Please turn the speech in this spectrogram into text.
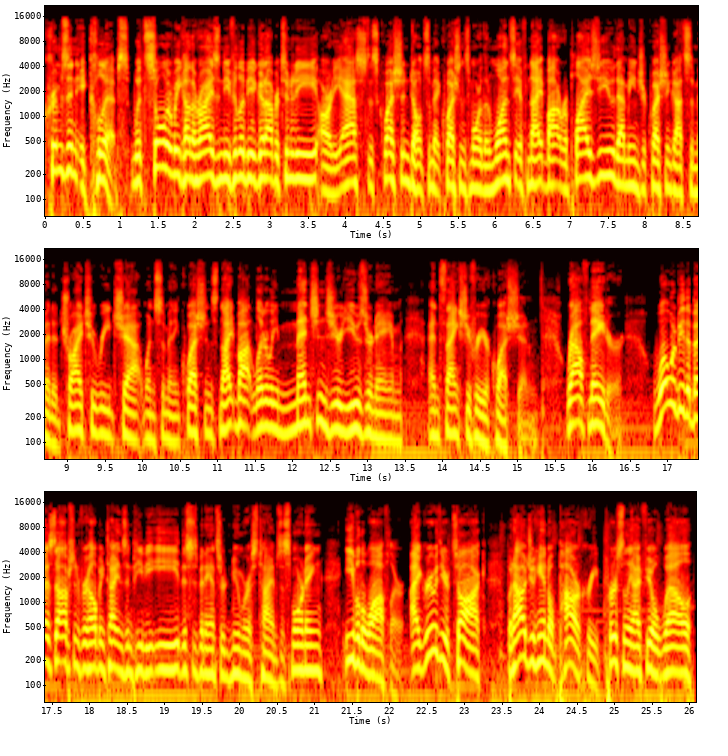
Crimson Eclipse. With Solar Week on the horizon, do you feel it'd be a good opportunity? Already asked this question. Don't submit questions more than once. If Nightbot replies to you, that means your question got submitted. Try to read chat when submitting questions. Nightbot literally mentions your username and thanks you for your question. Ralph Nader. What would be the best option for helping Titans in PvE? This has been answered numerous times this morning. Evil the Waffler. I agree with your talk, but how would you handle power creep? Personally, I feel well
